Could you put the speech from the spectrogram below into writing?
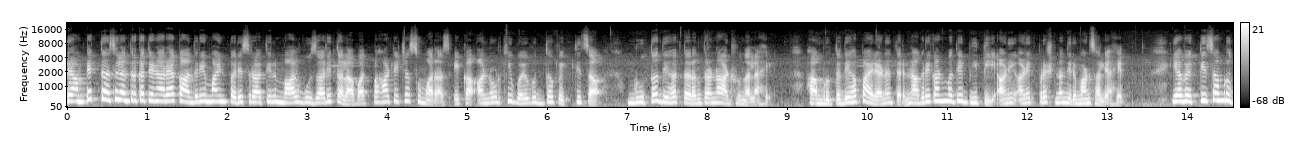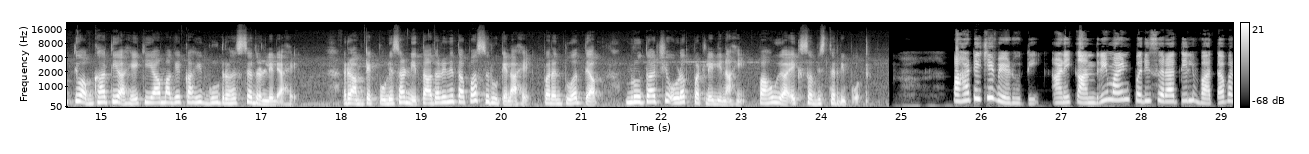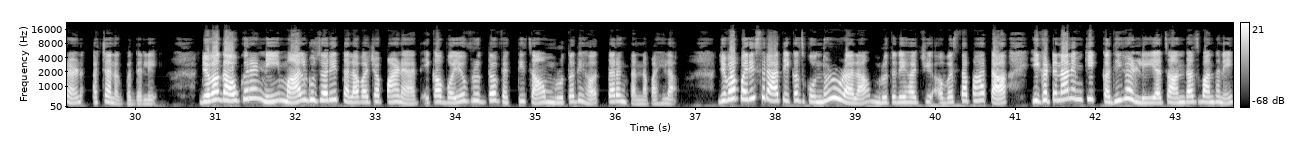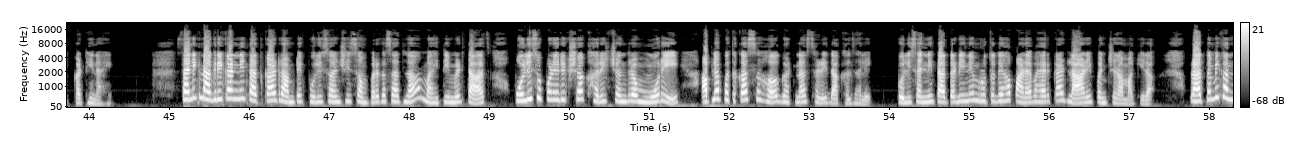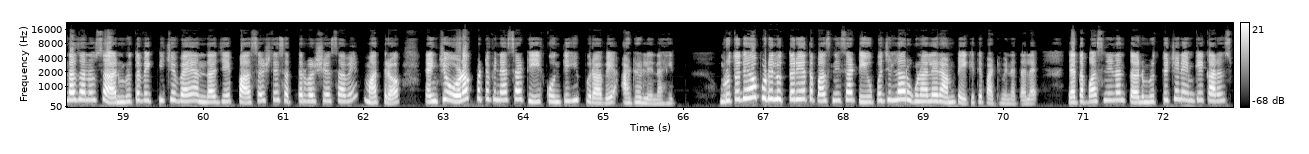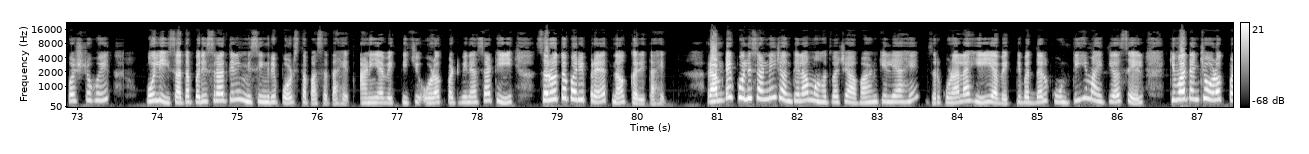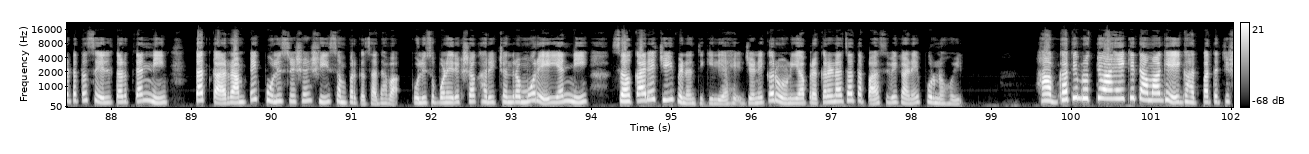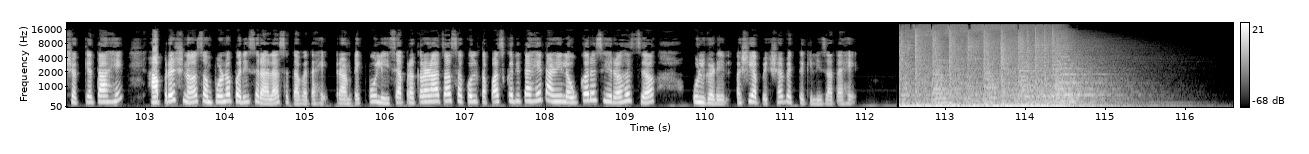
रामटेक तहसील अंतर्गत येणाऱ्या कांदरी माईन परिसरातील मालगुजारी तलावात पहाटेच्या सुमारास एका अनोळखी वयोवृद्ध व्यक्तीचा मृतदेह तरंगताना आढळून आला आहे. हा मृतदेह पाहिल्यानंतर नागरिकांमध्ये भीती आणि अनेक प्रश्न निर्माण झाले आहेत. या व्यक्तीचा मृत्यू अपघाती आहे की यामागे काही गूढ रहस्य दडलेले आहे. रामटेक पोलिसांनी तातडीने तपास सुरू केला आहे परंतु अद्याप मृताची ओळख पटलेली नाही. पाहूया एक सविस्तर रिपोर्ट. पहाटेची वेळ होती आणि कांद्री माइंड परिसरातील वातावरण अचानक बदलले. जेव्हा गावकऱ्यांनी मालगुजारी तलावाच्या पाण्यात एका वयोवृद्ध व्यक्तीचा मृतदेह तरंगताना पाहिला. जेव्हा परिसरात एकच गोंधळ उडाला मृतदेहाची अवस्था पाहता ही घटना नेमकी कधी घडली याचा अंदाज बांधणे कठीण आहे. स्थानिक नागरिकांनी तात्काळ रामटेक पोलिसांशी संपर्क साधला. माहिती मिळताच पोलीस उपनिरीक्षक हरिश्चंद्र मोरे आपल्या पथकासह घटनास्थळी दाखल झाले. पोलिसांनी तातडीने मृतदेह पाण्याबाहेर काढला आणि पंचनामा केला. प्राथमिक अंदाजानुसार मृत व्यक्तीचे वय अंदाजे पासष्ट ते सत्तर वर्षे असावे मात्र त्यांची ओळख पटविण्यासाठी कोणतेही पुरावे आढळले नाहीत. मृतदेह पुढील उत्तरीय तपासणीसाठी उपजिल्हा रुग्णालय रामटेक येथे पाठविण्यात आलाय. या तपासणीनंतर मृत्यूचे नेमके कारण स्पष्ट होईल. पोलीस आता परिसरातील मिसिंग रिपोर्ट्स तपासत आहेत आणि या व्यक्तीची ओळख पटविण्यासाठी सर्वतोपरी प्रयत्न करीत आहेत. रामटेक पोलिसांनी जनतेला महत्त्वाचे आवाहन केले आहे. जर कुणालाही या व्यक्तीबद्दल कोणतीही माहिती असेल किंवा त्यांची ओळख पटत असेल तर त्यांनी तत्काळ रामटेक पोलीस स्टेशनशी संपर्क साधावा. पोलीस उपनिरीक्षक हरिश्चंद्र मोरे यांनी सहकार्याची विनंती केली आहे जेणेकरून या प्रकरणाचा तपास वेगाने पूर्ण होईल. हा अपघाती मृत्यू आहे की त्यामागे घातपाताची शक्यता आहे? हा प्रश्न संपूर्ण परिसराला सतावत आहे. रामटेक पोलीस या प्रकरणाचा सखोल तपास करीत आहेत आणि लवकरच हे रहस्य उलगडेल अशी अपेक्षा व्यक्त केली जात आहे.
